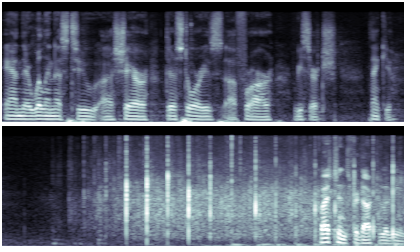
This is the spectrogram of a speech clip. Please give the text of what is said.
and their willingness to uh, share their stories uh, for our research. Thank you Questions for Dr. Levine?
